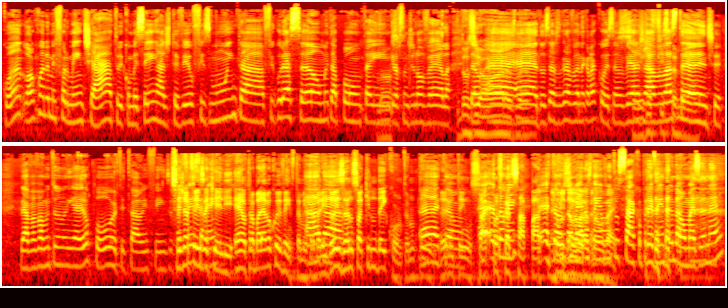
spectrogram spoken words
Quando, logo quando eu me formei em teatro e comecei em rádio e TV, eu fiz muita figuração, muita ponta em Nossa. gravação de novela. 12 Então, horas, é, né? É, 12 horas gravando aquela coisa. Então eu eu já viajava fiz bastante. Gravava muito em aeroporto e tal, enfim. Você já fez aquele. É, eu trabalhava com evento também. Ah, Trabalhei tá. dois anos, só que não dei conta. Eu não tenho, É, eu não então. tenho É, saco eu pra também- ficar de sapato É, então, 12 também horas, não tenho não, muito saco pra evento, não, mas né,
